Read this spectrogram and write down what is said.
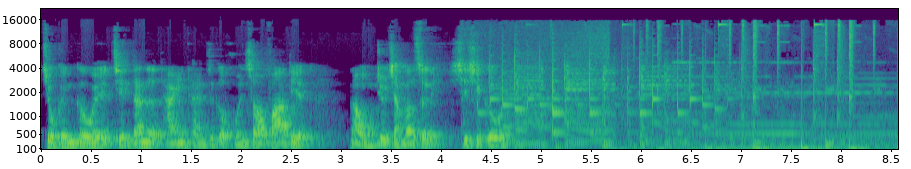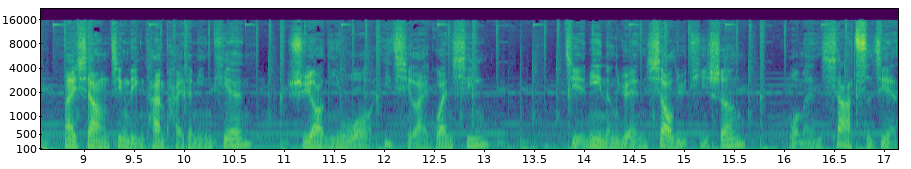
就跟各位简单的谈一谈这个混烧发电。那我们就讲到这里，谢谢各位。迈向近零碳排的明天，需要你我一起来关心。解密能源效率提升，我们下次见。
